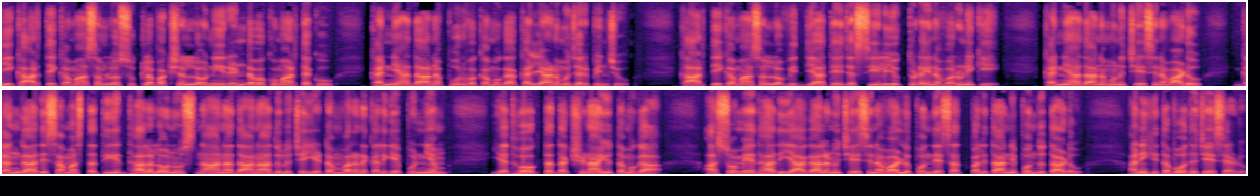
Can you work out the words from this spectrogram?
ఈ కార్తీకమాసంలో శుక్లపక్షంలో నీ రెండవ కుమార్తెకు కన్యాదాన పూర్వకముగా కళ్యాణము జరిపించు. కార్తీకమాసంలో విద్యా తేజశీలియుక్తుడైన వరునికి కన్యాదానమును చేసినవాడు గంగాది సమస్త తీర్థాలలోనూ స్నానదానాదులు చెయ్యటం వలన కలిగే పుణ్యం యథోక్త దక్షిణాయుతముగా అశ్వమేధాది యాగాలను చేసినవాళ్ళు పొందే సత్ఫలితాన్ని పొందుతాడు అని హితబోధ చేశాడు.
